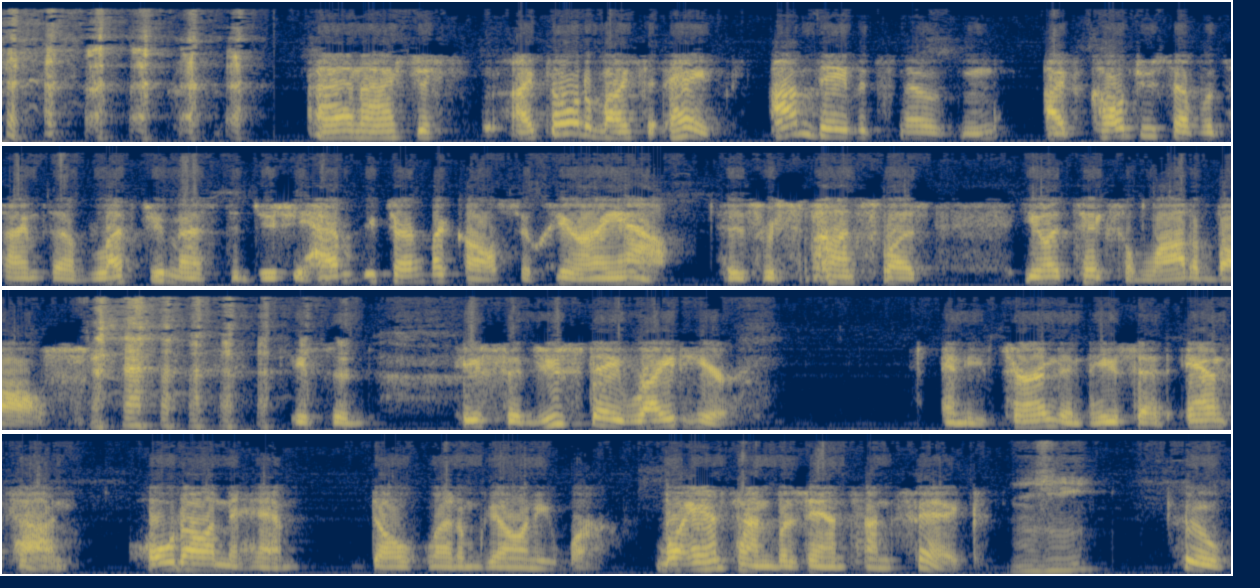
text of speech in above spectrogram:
and I just, I told him, I said, Hey, I'm David Snowden. I've called you several times. I've left you messages. You haven't returned my call, so here I am. His response was, You know, it takes a lot of balls. he said, He said, You stay right here. And he turned and he said, Anton, hold on to him. Don't let him go anywhere. Well, Anton was Anton Fig, Mm-hmm. who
